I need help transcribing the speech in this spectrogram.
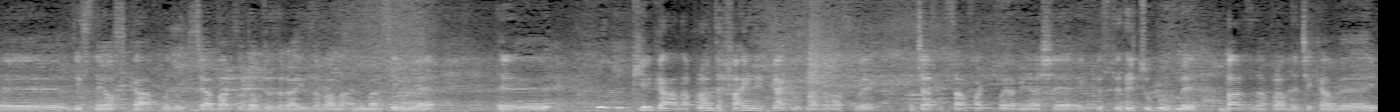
y, disneyowska produkcja, bardzo dobrze zrealizowana animacyjnie. Y, kilka naprawdę fajnych gagów dla dorosłych, chociażby sam fakt pojawienia się Krystyny Czubówny, bardzo naprawdę ciekawej,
